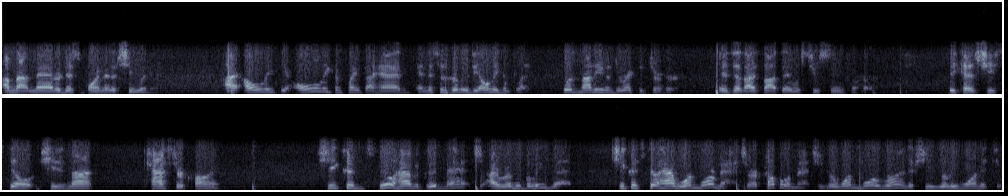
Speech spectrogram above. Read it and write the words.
I'm not mad or disappointed that she went in. I only the only complaint I had, and this is really the only complaint, was not even directed to her. Is that I thought that it was too soon for her, because she's still she's not past her prime. She could still have a good match. I really believe that. She could still have one more match or a couple of matches or one more run if she really wanted to.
